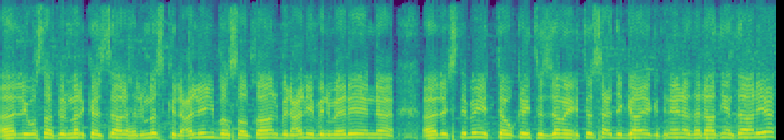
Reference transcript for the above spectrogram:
اللي وصلت بالمركز الثالث المسك العلي بن سلطان بن علي بن ميرين الاجتبي التوقيت الزمني 9 دقائق 32 ثانية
